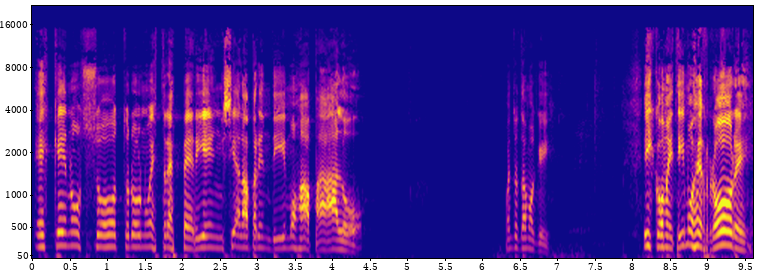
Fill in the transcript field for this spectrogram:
es que nosotros nuestra experiencia la aprendimos a palo. ¿Cuánto estamos aquí? Y cometimos errores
